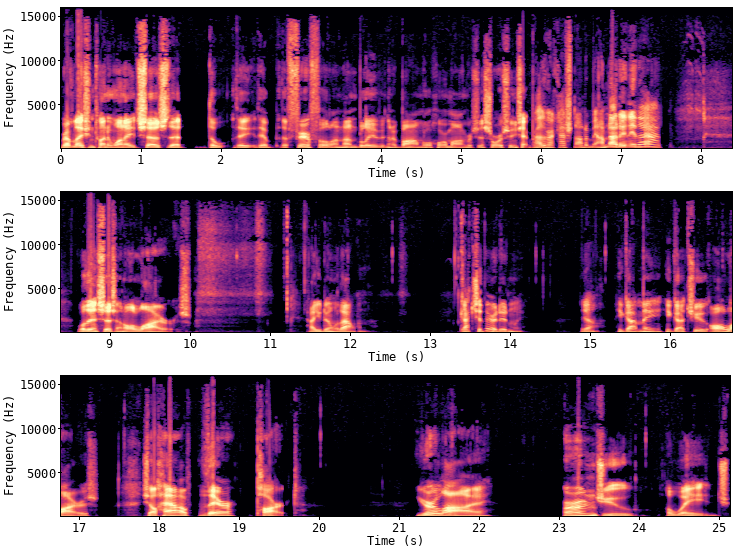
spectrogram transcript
Revelation 21 8 says that the, the, the, the fearful and unbelieving and abominable whoremongers and sorcerers, you say, Brother, that's not, I'm not any of that. Well, then it says, and all liars. How you doing with that one? Got you there, didn't we? Yeah, he got me. He got you. All liars shall have their part your lie earns you a wage.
